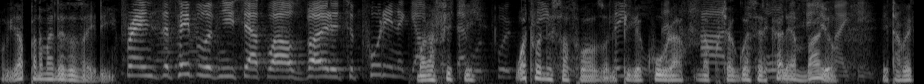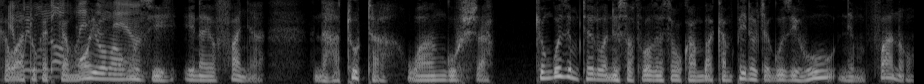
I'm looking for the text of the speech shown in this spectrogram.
Huyu hapa na maelezo zaidi. Friends, the people of New South Wales voted to put in a government Marafiki, watu wa New South Wales walipiga kura na kuchagua serikali ambayo itaweka watu katika moyo wa maamuzi inayofanya na hatutawaangusha. Kiongozi mteule wa New South Wales amesema kwamba kampeni ya uchaguzi huu ni mfano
